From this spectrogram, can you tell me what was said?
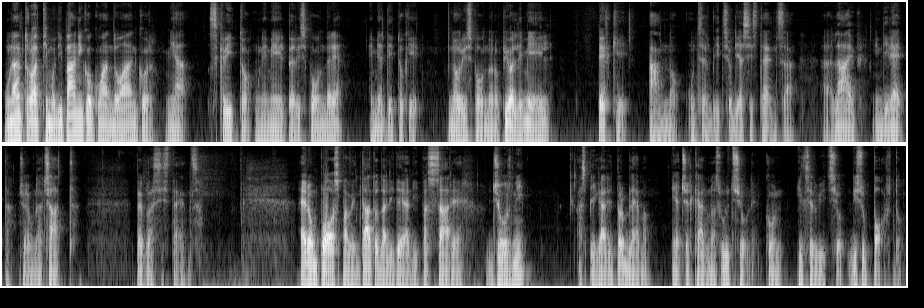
Un altro attimo di panico quando Anchor mi ha scritto un'email per rispondere e mi ha detto che non rispondono più alle mail perché hanno un servizio di assistenza eh, live in diretta, cioè una chat per l'assistenza. Ero un po' spaventato dall'idea di passare giorni a spiegare il problema e a cercare una soluzione con il servizio di supporto.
